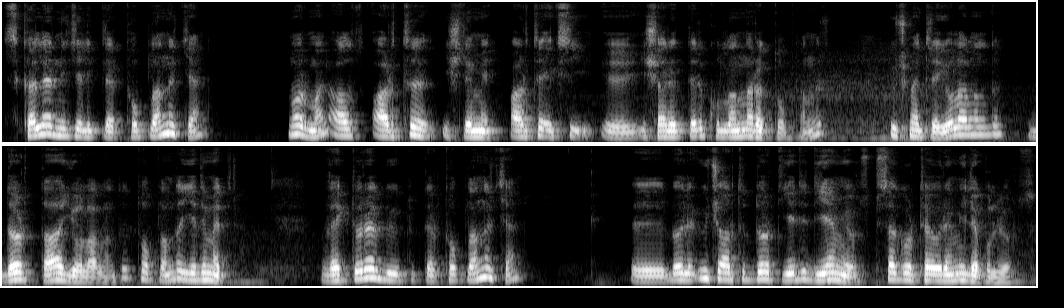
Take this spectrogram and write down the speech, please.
Skaler nicelikler toplanırken normal artı işlemi, artı eksi e, işaretleri kullanılarak toplanır. 3 metre yol alındı. 4 daha yol alındı. Toplamda 7 metre. Vektörel büyüklükler toplanırken e, böyle 3 artı 4 7 diyemiyoruz. Pisagor teoremiyle buluyoruz.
